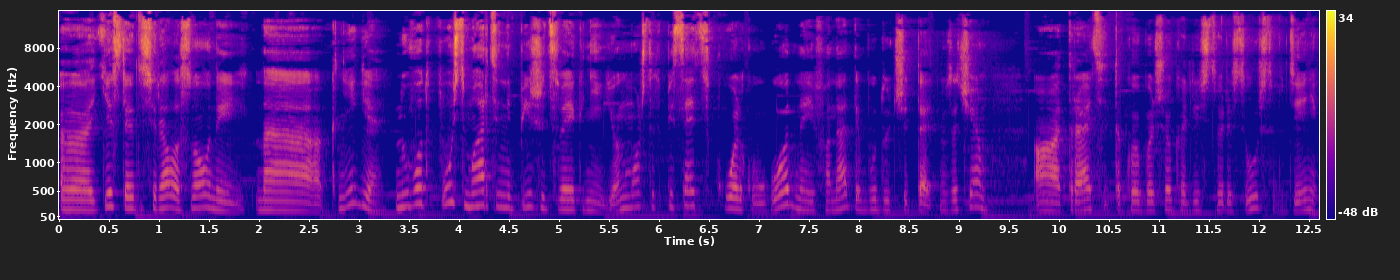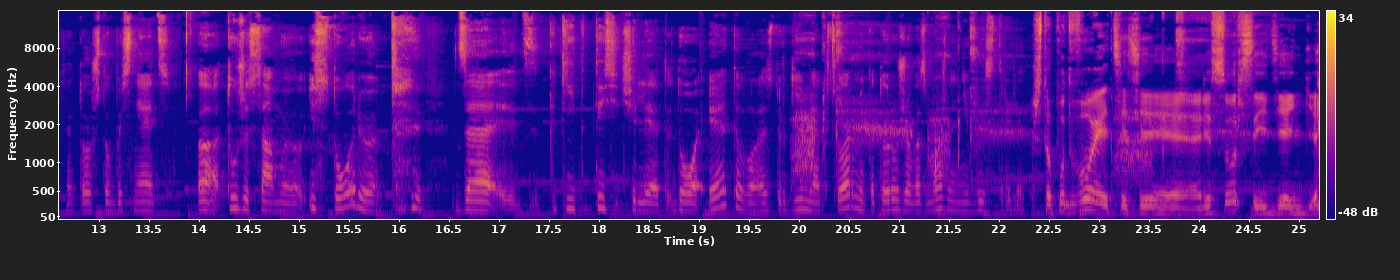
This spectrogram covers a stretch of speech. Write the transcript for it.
э, если это сериал, основанный на книге, ну вот пусть Мартин и пишет свои книги. Он может их писать сколько угодно, и фанаты будут читать. Ну зачем а, тратить такое большое количество ресурсов, денег на то, чтобы снять а, ту же самую историю за какие-то тысячи лет до этого с другими актерами, которые уже, возможно, не выстрелят. Чтоб удвоить эти ресурсы и деньги.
